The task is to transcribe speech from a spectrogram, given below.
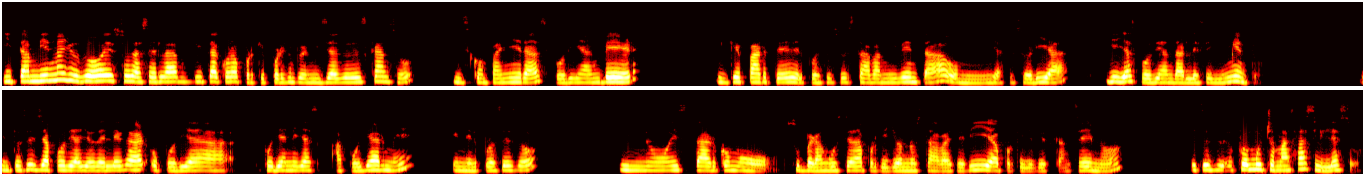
Y también me ayudó eso de hacer la bitácora porque, por ejemplo, en mis días de descanso, mis compañeras podían ver en qué parte del proceso estaba mi venta o mi asesoría y ellas podían darle seguimiento. Entonces ya podía yo delegar o podía, podían ellas apoyarme en el proceso y no estar como súper angustiada porque yo no estaba ese día, porque yo descansé, ¿no? Entonces fue mucho más fácil eso.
